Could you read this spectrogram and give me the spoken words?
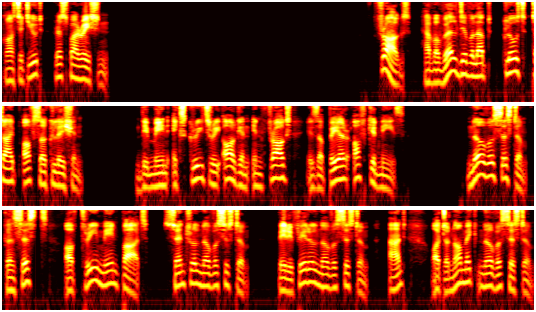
constitute respiration. Frogs have a well-developed closed type of circulation. The main excretory organ in frogs is a pair of kidneys. Nervous system consists of three main parts, central nervous system, peripheral nervous system and autonomic nervous system.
